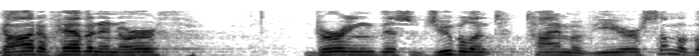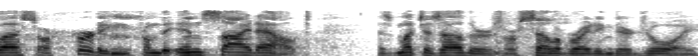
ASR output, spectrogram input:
God of heaven and earth, during this jubilant time of year, some of us are hurting from the inside out as much as others are celebrating their joy.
